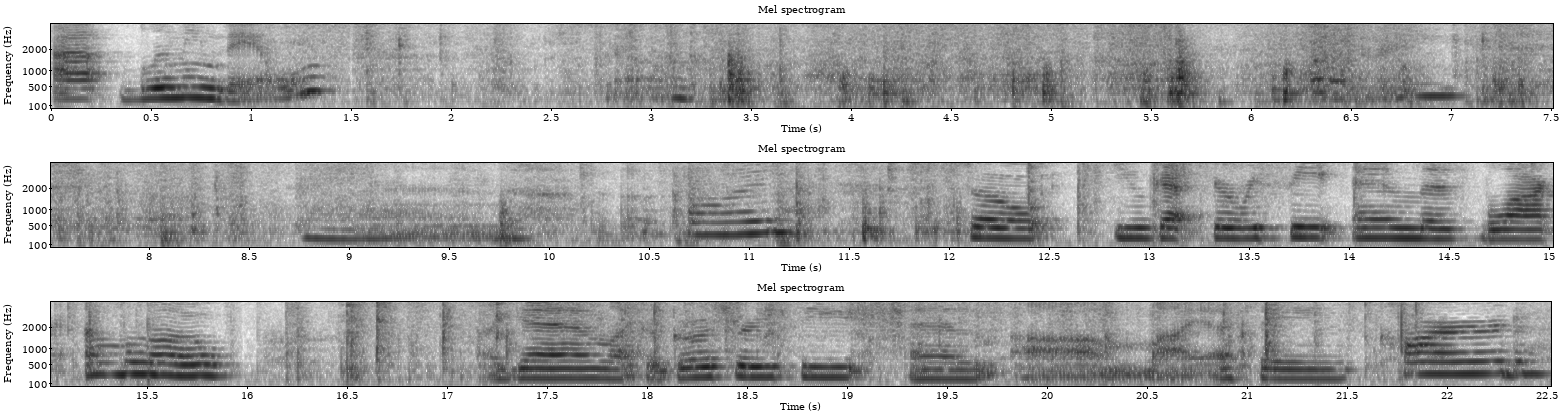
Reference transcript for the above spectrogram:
at Bloomingdale's. So, So you get your receipt in this black envelope. Again, like a grocery receipt and um, my SA's card. And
